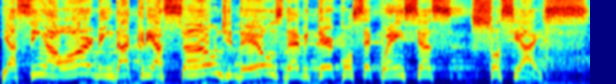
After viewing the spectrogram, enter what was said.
E assim a ordem da criação de Deus deve ter consequências sociais.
